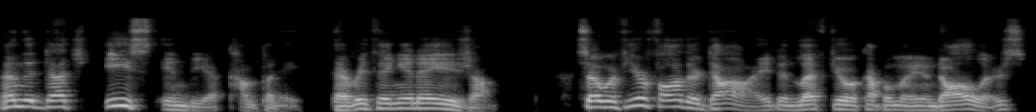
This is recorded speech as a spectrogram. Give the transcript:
and the Dutch East India Company, everything in Asia. So if your father died and left you a couple million dollars,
